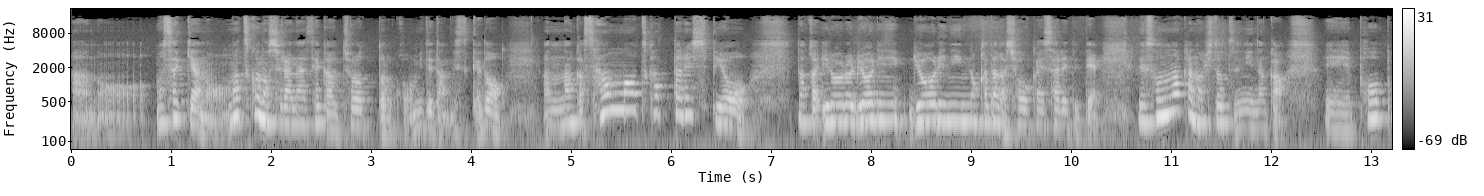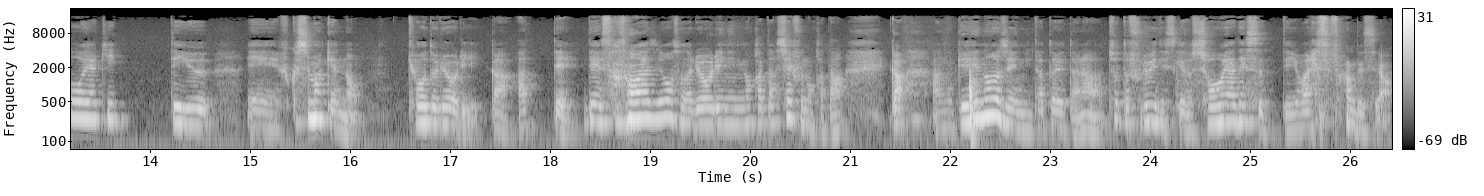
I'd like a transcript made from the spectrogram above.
あの、まあ、さっきあの「マツコの知らない世界」をちょろっとこう見てたんですけどあのなんかサンマを使ったレシピをなんかいろいろ料理料理人の方が紹介されててでその中の一つになんか、えー、ポーポー焼きっていう、えー、福島県の郷土料理があってでその味をその料理人の方シェフの方があの芸能人に例えたらちょっと古いですけど庄屋ですって言われてたんですよ。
